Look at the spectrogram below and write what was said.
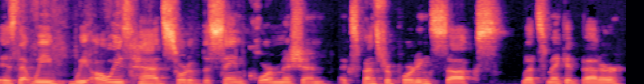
is that we we always had sort of the same core mission. Expense reporting sucks. Let's make it better.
